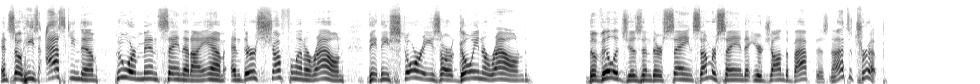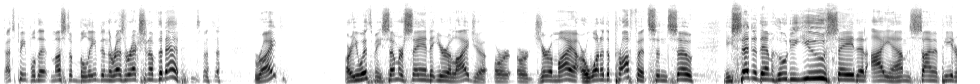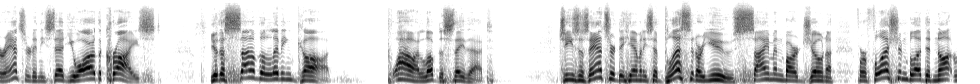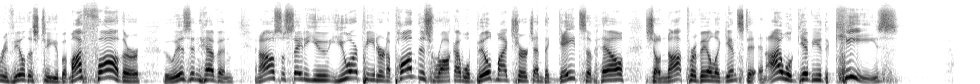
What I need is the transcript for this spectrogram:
And so he's asking them, Who are men saying that I am? And they're shuffling around. The, these stories are going around the villages and they're saying, Some are saying that you're John the Baptist. Now that's a trip. That's people that must have believed in the resurrection of the dead, right? Are you with me? Some are saying that you're Elijah or, or Jeremiah or one of the prophets. And so he said to them, Who do you say that I am? Simon Peter answered, and he said, You are the Christ. You're the Son of the living God. Wow, I love to say that. Jesus answered to him and he said, Blessed are you, Simon Bar Jonah, for flesh and blood did not reveal this to you, but my Father who is in heaven. And I also say to you, You are Peter, and upon this rock I will build my church, and the gates of hell shall not prevail against it. And I will give you the keys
